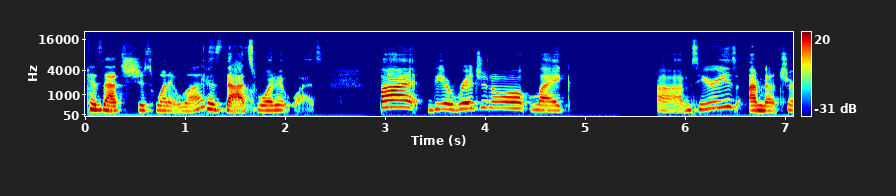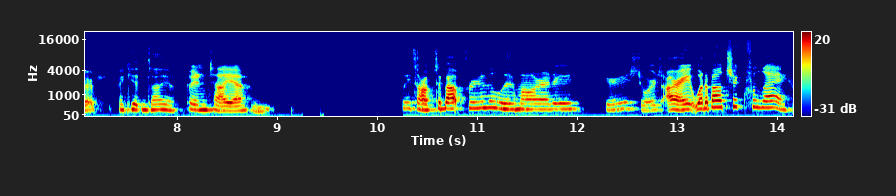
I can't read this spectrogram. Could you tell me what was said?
Because that's just what it was. because that's what it was. But the original like um series, I'm not sure. I couldn't tell you. Couldn't tell you. We talked about Fruit of the Loom already. Curious George. All right. What about Chick fil A?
